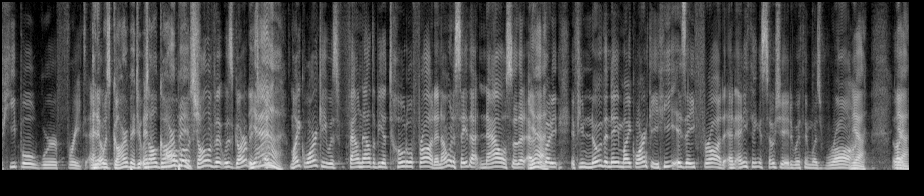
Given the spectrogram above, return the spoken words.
people were freaked And it no- was garbage. It was all garbage. Almost all of it was garbage. Yeah. And Mike Warnke was found out to be a total fraud. And I want to say that now so that Yeah. everybody, if you know the name Mike Warnke, he is a fraud and anything associated with him was wrong. Yeah. Like, Yeah.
